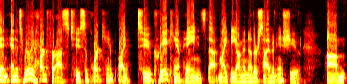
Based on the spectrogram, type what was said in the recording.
and, and it's really hard for us to support camp like to create campaigns that might be on another side of an issue. Um,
